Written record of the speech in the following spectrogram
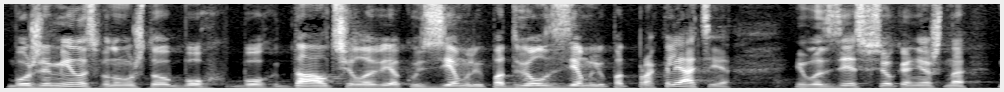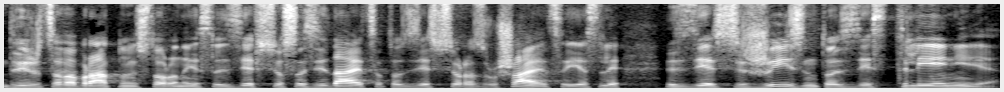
Божья милость, потому что Бог, Бог дал человеку землю, подвел землю под проклятие. И вот здесь все, конечно, движется в обратную сторону. Если здесь все созидается, то здесь все разрушается. Если здесь жизнь, то здесь тление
